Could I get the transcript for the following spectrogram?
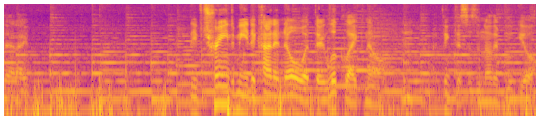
that I. They've trained me to kind of know what they look like now. I think this is another bluegill.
